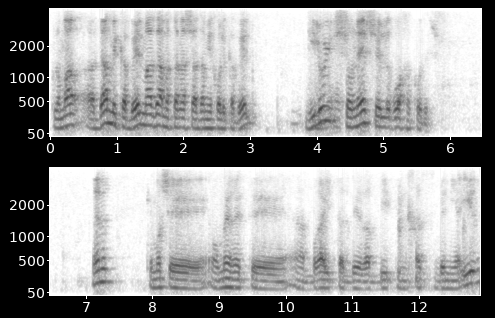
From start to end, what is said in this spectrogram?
כלומר, אדם מקבל, מה זה המתנה שאדם יכול לקבל? גילוי שונה של רוח הקודש. כמו שאומרת אה, הברייתא דרבי פנחס בן יאיר,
